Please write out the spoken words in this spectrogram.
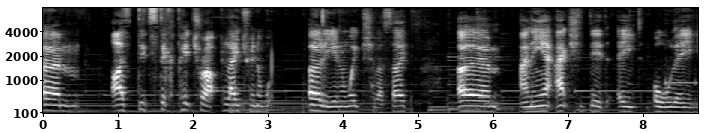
Um, I did stick a picture up later in a early in a week, shall I say? Um, and he actually did eat all the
